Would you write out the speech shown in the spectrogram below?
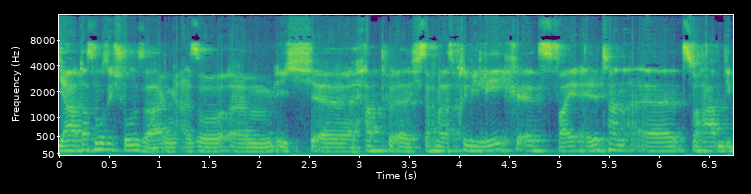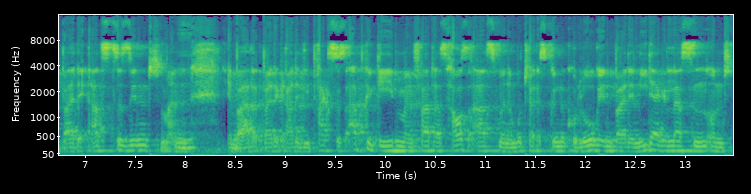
Ja, das muss ich schon sagen. Also ähm, ich äh, habe, äh, ich sag mal, das Privileg, äh, zwei Eltern äh, zu haben, die beide Ärzte sind. Mein, mhm. Wir beide, beide gerade die Praxis abgegeben. Mein Vater ist Hausarzt, meine Mutter ist Gynäkologin, beide niedergelassen. Und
